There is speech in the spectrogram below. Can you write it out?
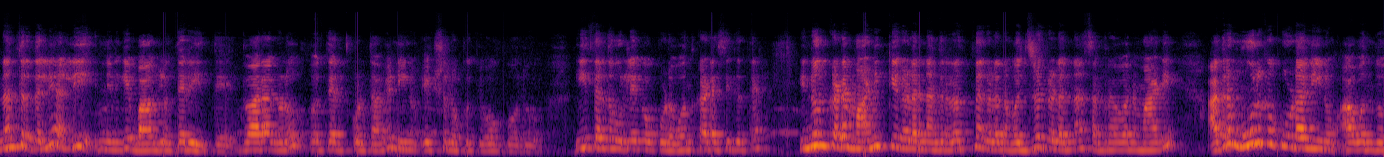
ನಂತರದಲ್ಲಿ ಅಲ್ಲಿ ನಿನಗೆ ಬಾಗಿಲು ತೆರೆಯುತ್ತೆ. ದ್ವಾರಗಳು ತೆರೆದುಕೊಳ್ತಾವೆ. ನೀನು ಯಕ್ಷಲೋಕಕ್ಕೆ ಹೋಗ್ಬೋದು. ಈ ತರದ ಉಲ್ಲೇಖವು ಕೂಡ ಒಂದ್ ಕಡೆ ಸಿಗುತ್ತೆ. ಇನ್ನೊಂದ್ ಕಡೆ ಮಾಣಿಕ್ಯಗಳನ್ನ, ಅಂದ್ರೆ ರತ್ನಗಳನ್ನ, ವಜ್ರಗಳನ್ನ ಸಂಗ್ರಹವನ್ನ ಮಾಡಿ ಅದರ ಮೂಲಕ ಕೂಡ ನೀನು ಆ ಒಂದು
